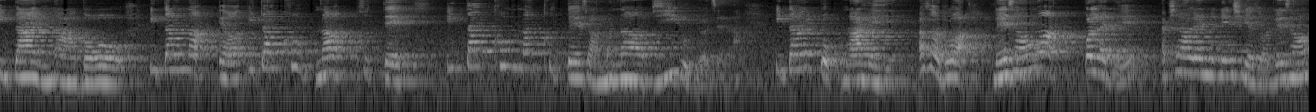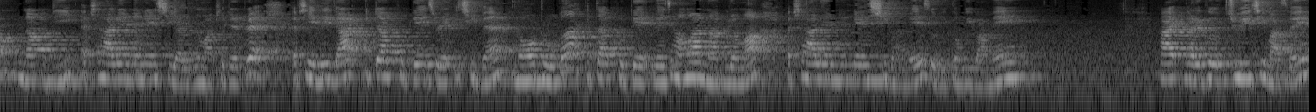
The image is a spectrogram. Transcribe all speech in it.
အီတိုင်းနာတော့အီတာနာအီတာခုနာခုတဲ့အီတာခုနာခုတဲ့ဆိုတာမနာပြီးလို့ပြောချင်တာ အီတိုင်းတို့နားနေရင်အဲ့ဆိုတော့သူကလေဆောင်ကကွက်လက်တယ်အဖျားလည်းနည်းနည်းရှိရဆိုတော့လေဆောင်နာပြီးအဖျားလည်းနည်းနည်းရှိရလို့ပြောမှာဖြစ်တဲ့အတွက်အဖြေလေးကအီတာခုတဲဆိုတဲ့အချီပန်နော်ဒိုကအီတာခုတဲလေဆောင်ကနာပြီးတော့မှအဖျားလည်းနည်းနည်းရှိပါမယ်ဆိုပြီးသုံးပြပါမယ်။ Hi ဒါကိုကြွေးချင်ပါဆိုရင်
